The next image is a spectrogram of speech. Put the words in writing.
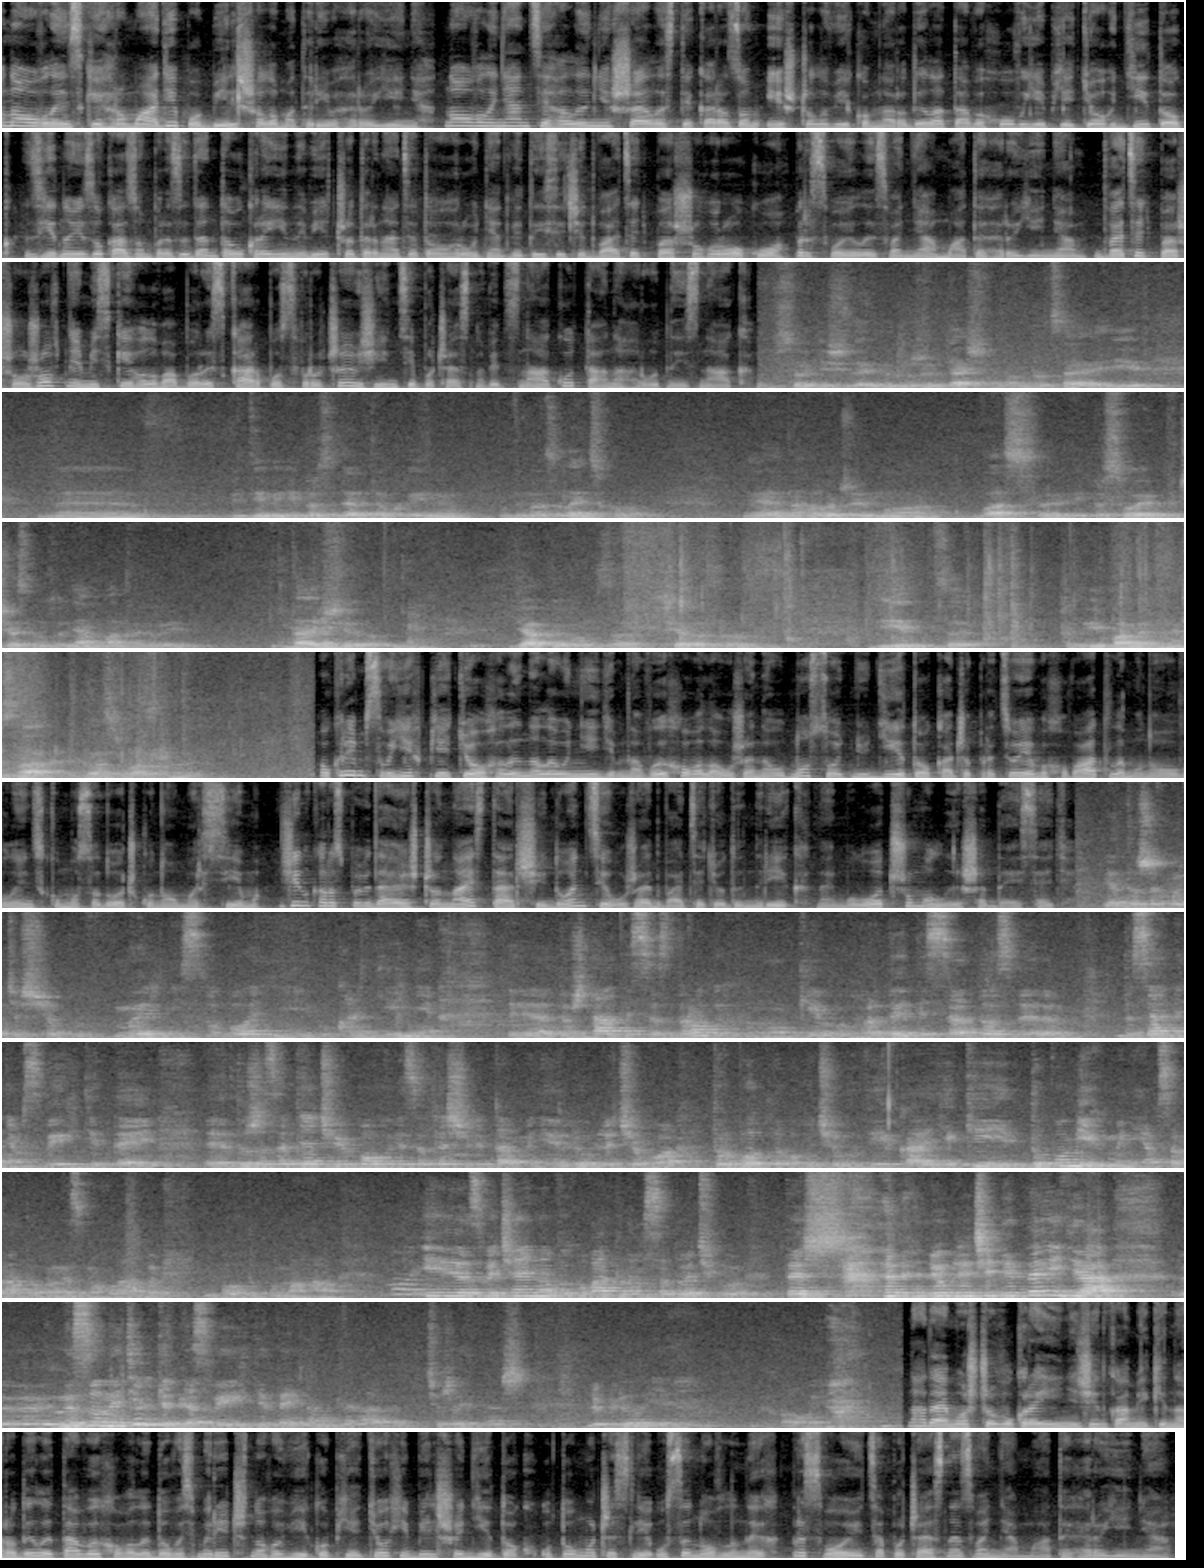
У Нововолинській громаді побільшало матерів героїнь. Нововолинянці Галині Шелест, яка разом із чоловіком народила та виховує п'ятьох діток. Згідно із указом президента України від 14 грудня 2021 року присвоїли звання мати героїня. 21 жовтня міський голова Борис Карпус вручив жінці почесну відзнаку та нагрудний знак. Сьогоднішній день ми дуже вдячні вам за це і е, від імені президента України Володимира Зеленського нагороджуємо вас е, і присвоюємо почесним званням мати героїні. Вітаю щиро. Дякую вам за ще раз за і це такий пам'ятний знак, якраз власне. Окрім своїх п'ятьох, Галина Леонідівна виховала уже не одну сотню діток, адже працює вихователем у Нововолинському садочку номер 7 Жінка розповідає, що найстаршій доньці уже 21 рік, наймолодшому лише 10. Я дуже хочу, щоб в мирній, свободній Україні е, дождатися здорових внуків, гордитися е, досягненням своїх дітей. Е, Дуже завдячую Богові за те, що він дав мені люблячого, турботливого чоловіка, який допоміг мені. Я б сама того не змогла би, і Бог допомагав. Ну і звичайно, вихователем садочку теж люблячи дітей, я е, несу не тільки для своїх дітей, а для чужих теж люблю. Нагадаємо, що в Україні жінкам, які народили та виховали до восьмирічного віку п'ятьох і більше діток, у тому числі усиновлених, присвоюється почесне звання мати героїня.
